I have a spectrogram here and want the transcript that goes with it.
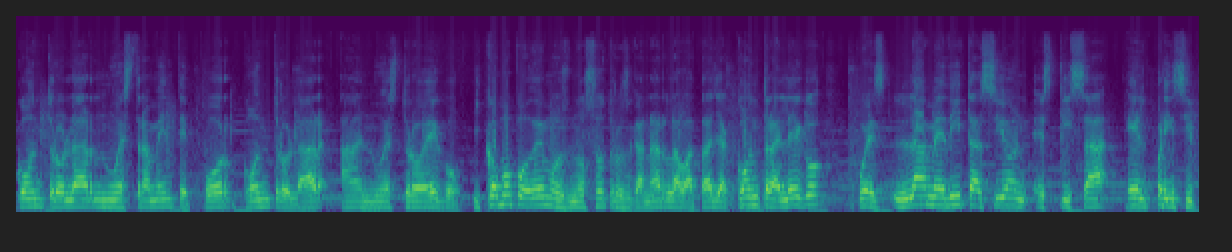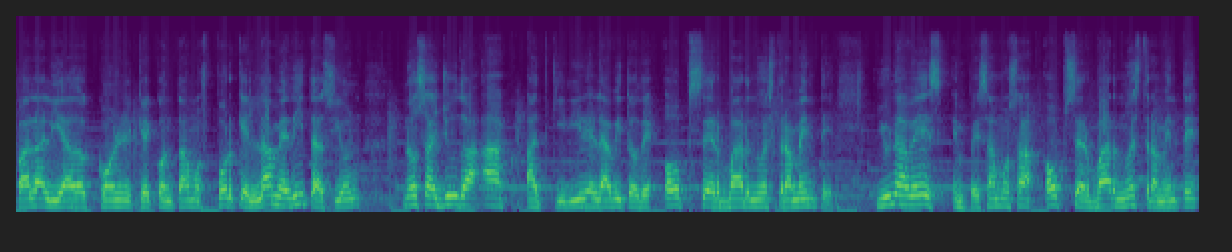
controlar nuestra mente, por controlar a nuestro ego. ¿Y cómo podemos nosotros ganar la batalla contra el ego? pues la meditación es quizá el principal aliado con el que contamos porque la meditación nos ayuda a adquirir el hábito de observar nuestra mente. Y una vez empezamos a observar nuestra mente,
